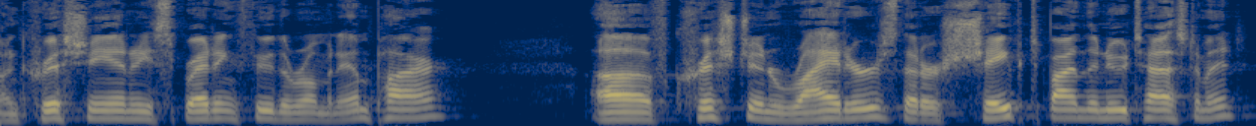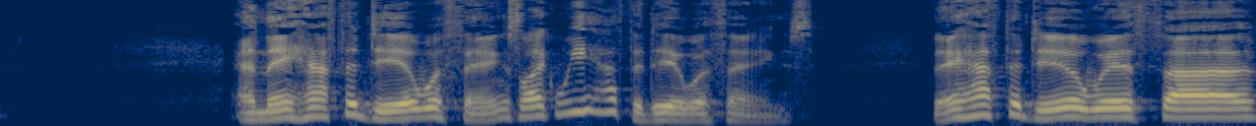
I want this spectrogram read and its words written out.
on Christianity spreading through the Roman Empire, of Christian writers that are shaped by the New Testament. And they have to deal with things like we have to deal with things. They have to deal with uh,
